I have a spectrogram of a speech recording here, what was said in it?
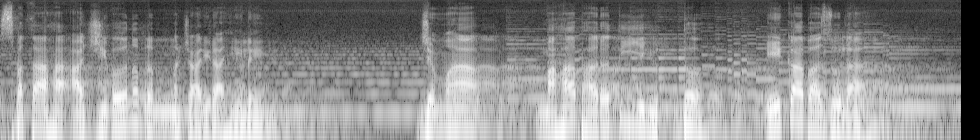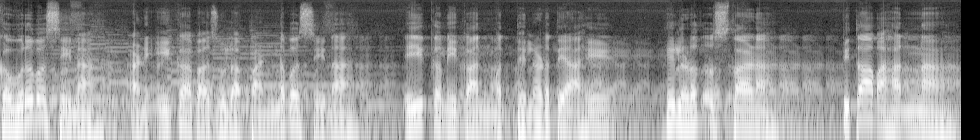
स्वतः आजीवन ब्रह्मचारी राहिले. जेव्हा महाभारतीय युद्ध एका बाजूला कौरव सेना आणि एका बाजूला पांडव सेना एकमेकांमध्ये लढते आहे. हे लढत असताना पितामहांना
